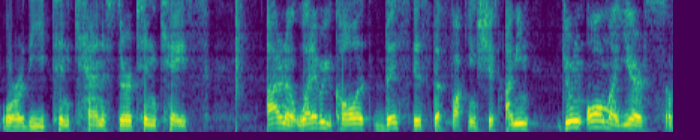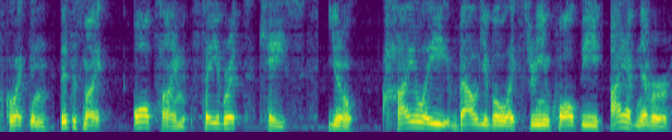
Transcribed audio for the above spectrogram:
or the tin canister, tin case. I don't know, whatever you call it, this is the fucking shit. I mean, during all my years of collecting, this is my all-time favorite case. You know, highly valuable, extreme quality. I have never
